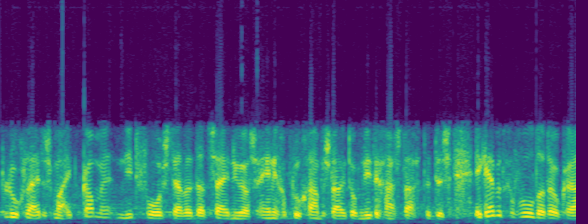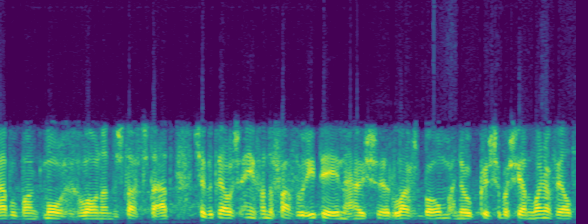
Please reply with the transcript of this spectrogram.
ploegleiders. Maar ik kan me niet voorstellen dat zij nu als enige ploeg gaan besluiten om niet te gaan starten. Dus ik heb het gevoel dat ook Rabobank morgen gewoon aan de start staat. Ze hebben trouwens een van de favorieten in huis, Lars Boom. En ook Sebastian Langeveld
